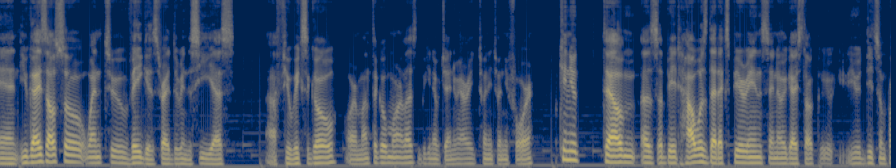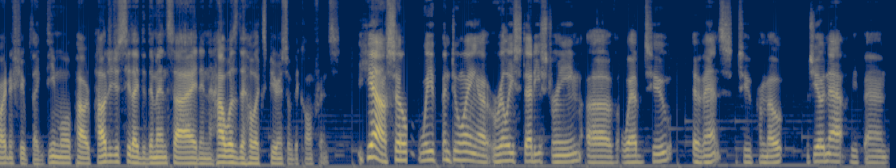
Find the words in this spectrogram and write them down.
And you guys also went to Vegas, right, during the CES a few weeks ago or a month ago, more or less, beginning of January 2024. Can you tell us a bit how was that experience? I know you guys talk, you, you did some partnership like DIMO Power. How did you see like the demand side, and how was the whole experience of the conference? Yeah, so we've been doing a really steady stream of Web two events to promote GEODNET. We've been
